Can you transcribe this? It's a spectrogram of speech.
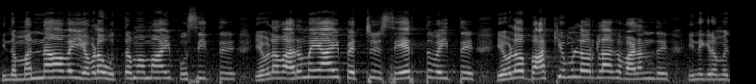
இந்த மன்னாவை எவ்வளோ உத்தமமாய் புசித்து எவ்வளவு அருமையாய் பெற்று சேர்த்து வைத்து எவ்வளோ பாக்கியமுள்ளவர்களாக வளர்ந்து இன்னைக்கு நம்ம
